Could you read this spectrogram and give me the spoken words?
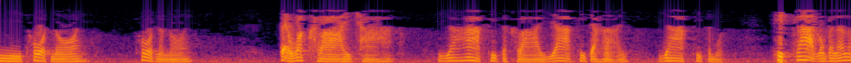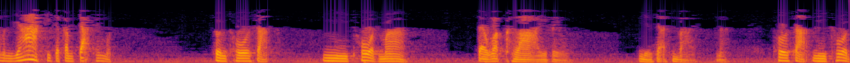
มีโทษน้อย โทษน,น้อย แต่ว่าคลายช้า ยากที่จะคลาย ยากที่จะหาย ยากที่จะหมด ผิดพลาดลงไปแล้วแล้วมันยากที่จะกำจัดให้หมด ส่วนโทสะมีโทษมาก แต่ว่าคลายเร็ว เดี๋ยวจะอธิบายนะโทสะมีโทษ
